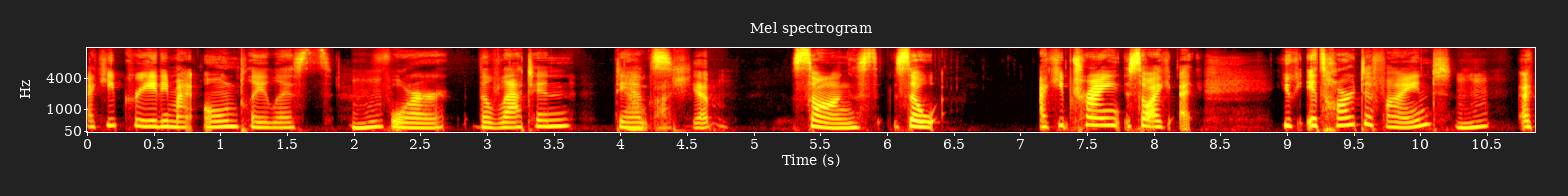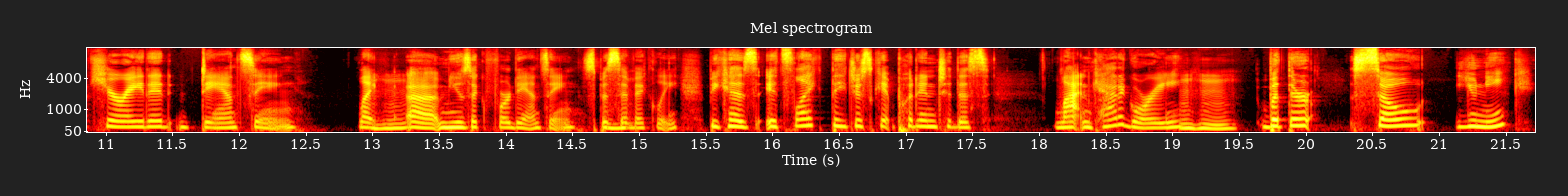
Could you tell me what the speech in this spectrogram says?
I keep creating my own playlists Mhm. for the Latin Oh, dance gosh. Yep. songs. So I keep trying. So I, I you, it's hard to find Mhm. a curated dancing, like Mhm. uh, music for dancing specifically, because it's like they just get put into this Latin category, Mm-hmm. but they're so unique.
